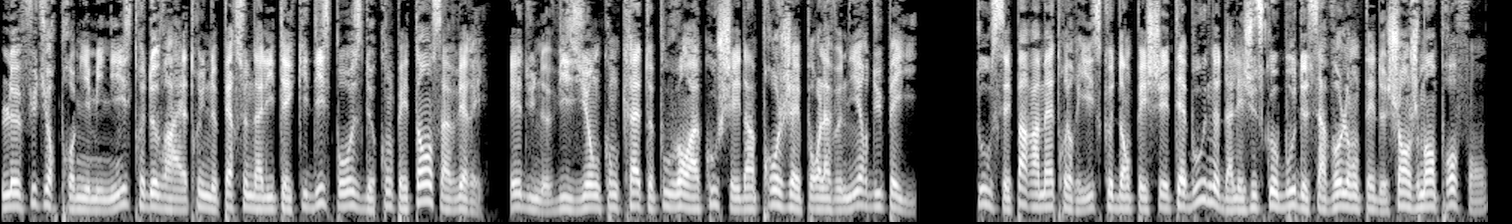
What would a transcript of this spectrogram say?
Le futur Premier ministre devra être une personnalité qui dispose de compétences avérées, et d'une vision concrète pouvant accoucher d'un projet pour l'avenir du pays. Tous ces paramètres risquent d'empêcher Tebboune d'aller jusqu'au bout de sa volonté de changement profond,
